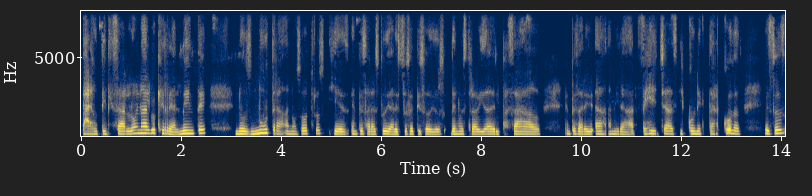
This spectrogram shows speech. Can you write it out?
para utilizarlo en algo que realmente nos nutra a nosotros y es empezar a estudiar estos episodios de nuestra vida del pasado, empezar a, a mirar fechas y conectar cosas. Esto es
